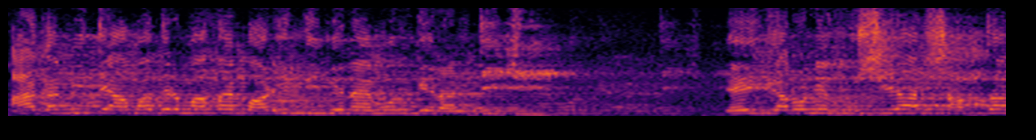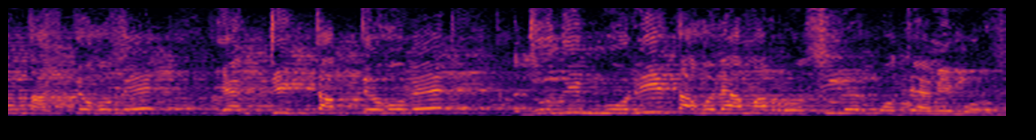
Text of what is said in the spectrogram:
আগামীতে আমাদের মাথায় বাড়ি দিবে না এমন গ্যারান্টি কি? এই কারণে হুঁশিয়ার, সাবধান থাকতে হবে একটিক থাকতে হবে, যদি মরি তাহলে আমার রসুলের পথে আমি মরব।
